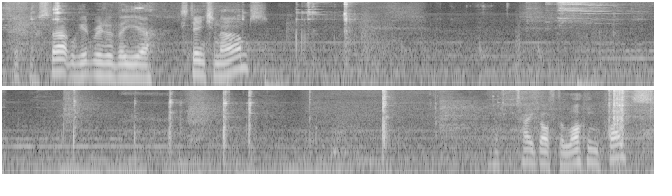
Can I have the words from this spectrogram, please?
So for start, we'll get rid of the uh, extension arms. take off the locking plates.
